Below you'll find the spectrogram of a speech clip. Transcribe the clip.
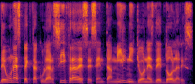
de una espectacular cifra de 60 mil millones de dólares.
